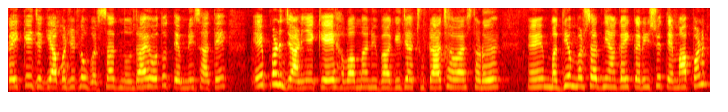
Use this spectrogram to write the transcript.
કઈ કઈ જગ્યા પર જેટલો વરસાદ નોંધાયો હતો તેમની સાથે એ પણ જાણીએ કે હવામાન વિભાગે જ્યાં છૂટાછવાયા સ્થળોએ મધ્યમ વરસાદની આગાહી કરી છે. તેમાં પણ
